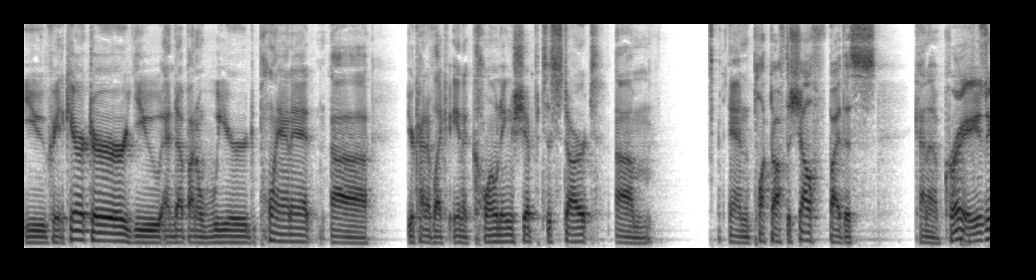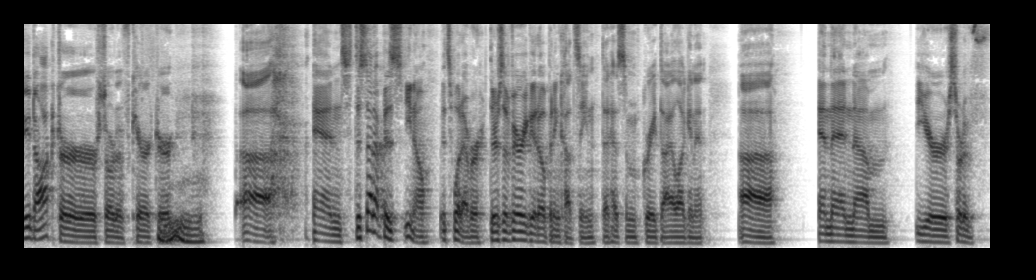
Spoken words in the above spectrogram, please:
You create a character. You end up on a weird planet. Uh, you're kind of like in a cloning ship to start, um, and plucked off the shelf by this kind of crazy doctor sort of character. Uh, and the setup is, you know, it's whatever. There's a very good opening cutscene that has some great dialogue in it. Uh, and then um, you're sort of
